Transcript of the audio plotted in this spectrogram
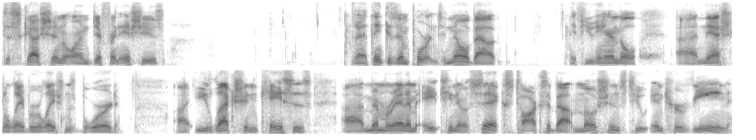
discussion on different issues that I think is important to know about if you handle uh, National Labor Relations Board uh, election cases. Uh, Memorandum 1806 talks about motions to intervene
